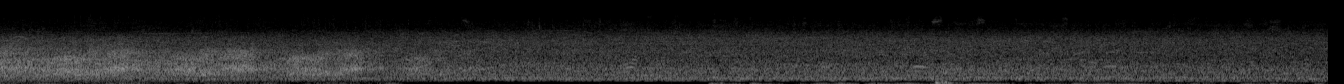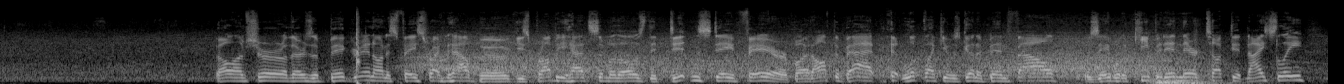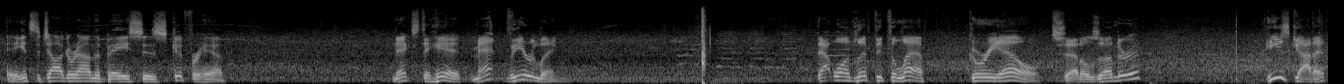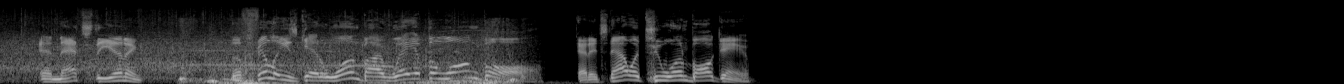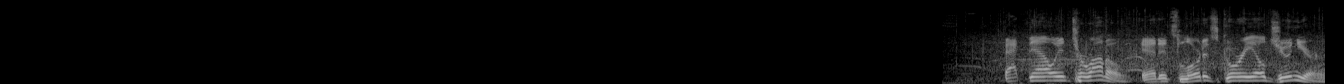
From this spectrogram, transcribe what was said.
Well, I'm sure there's a big grin on his face right now, Boog. He's probably had some of those that didn't stay fair, but off the bat, it looked like it was going to bend foul. Was able to keep it in there, tucked it nicely, and he gets the jog around the bases. Good for him. Next to hit, Matt Vierling. That one lifted to left. Gurriel settles under it. He's got it, and that's the inning. The Phillies get one by way of the long ball. And it's now a 2-1 ball game. Back now in Toronto, and it's Lourdes Gurriel Jr.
